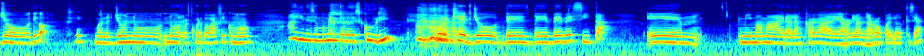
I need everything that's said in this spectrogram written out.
Yo digo, Sí. bueno, yo no, no recuerdo así como, ay, en ese momento lo descubrí, porque yo desde bebecita, em, mi mamá era la encargada de arreglar la ropa y lo que sea,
